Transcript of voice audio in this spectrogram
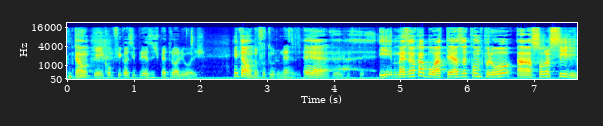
Então, e aí, como ficam as empresas de petróleo hoje? Então, do futuro, né? É, e, mas não acabou. A Tesla comprou a Solar City,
